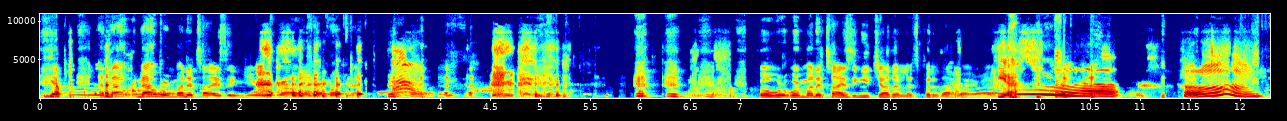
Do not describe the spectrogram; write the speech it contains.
yep. And now, now we're monetizing you as well on the project. well, we're, we're monetizing each other. Let's put it that way, right? Yes.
